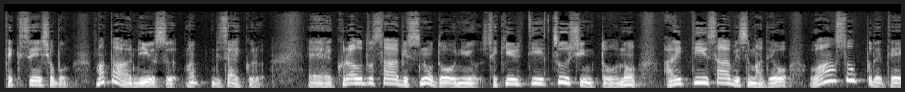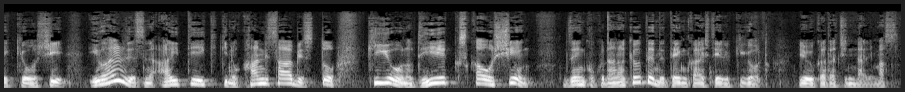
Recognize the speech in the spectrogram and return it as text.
適正処分、またはリユース、ま、リサイクル、えー、クラウドサービスの導入、セキュリティ通信等の IT サービスまでをワンストップで提供し、いわゆるですね、IT 機器の管理サービスと企業の DX 化を支援、全国7拠点で展開している企業という形になります。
